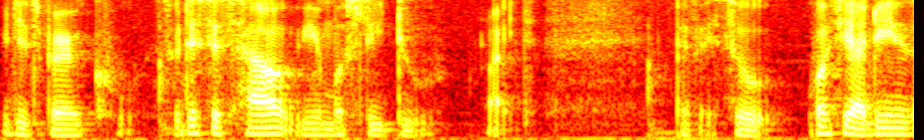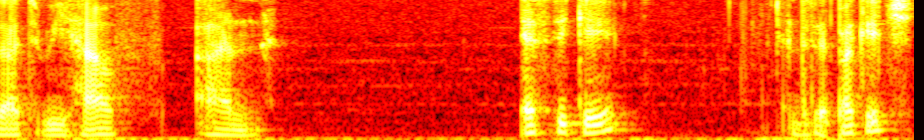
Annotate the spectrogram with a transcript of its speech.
which is very cool. So this is how we mostly do right perfect. So what we are doing is that we have an SDK there's a package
